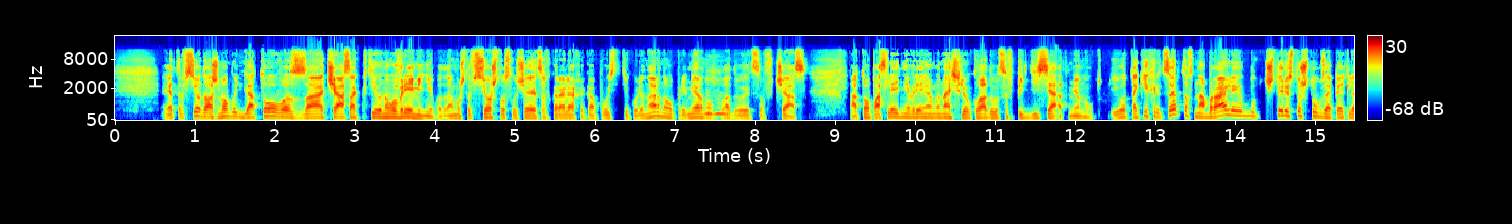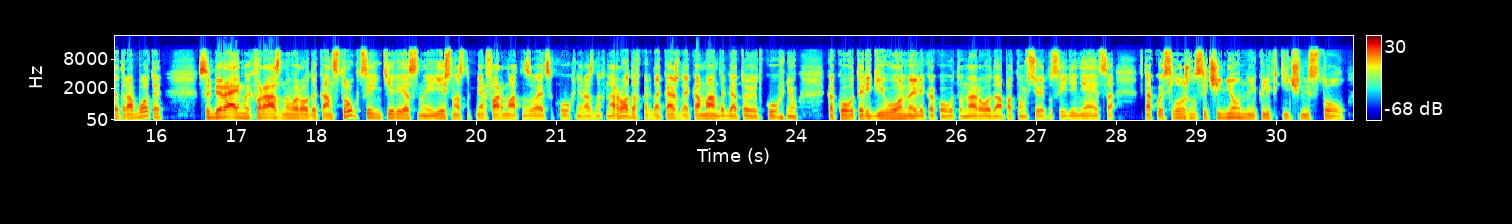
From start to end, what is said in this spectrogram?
это все должно быть готово за час активного времени, потому что все, что случается в «Королях и капусте» кулинарного, примерно угу. укладывается в час. А то последнее время мы начали укладываться в 50 минут. И вот таких рецептов набрали 400 штук за 5 лет работы, собираем их в разного рода конструкции интересные. Есть у нас, например, формат, называется «Кухня разных народов», когда каждая команда готовит кухню какого-то региона или какого-то народа, а потом все это соединяется в такой сложно сочиненный, эклектичный стол.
